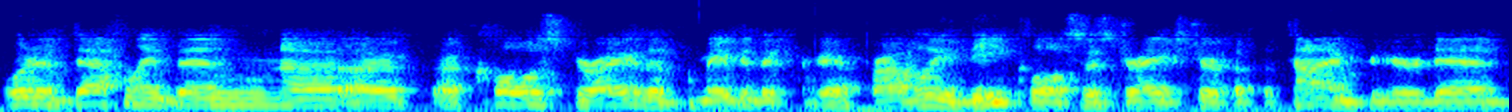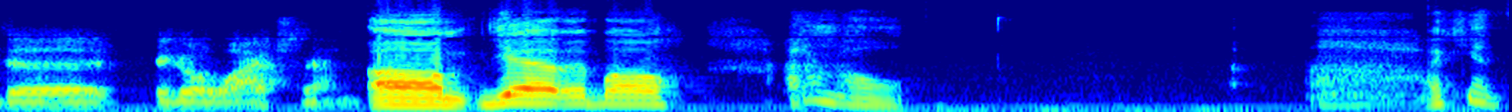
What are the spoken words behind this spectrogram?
would have definitely been a, a close drag, the, maybe the yeah, probably the closest drag strip at the time for your dad to, to go watch them. Um, yeah, well, I don't know. I can't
